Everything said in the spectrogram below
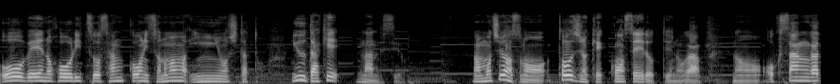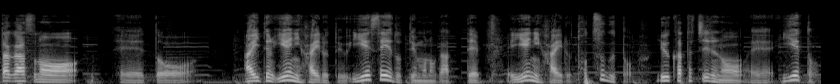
欧米の法律を参考にそのまま引用したというだけなんですよ。まあもちろんその当時の結婚制度っていうのが、あの奥さん方がその、えっ、ー、と、相手の家に入るという家制度っていうものがあって、家に入る、嫁ぐという形での、えー、家と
